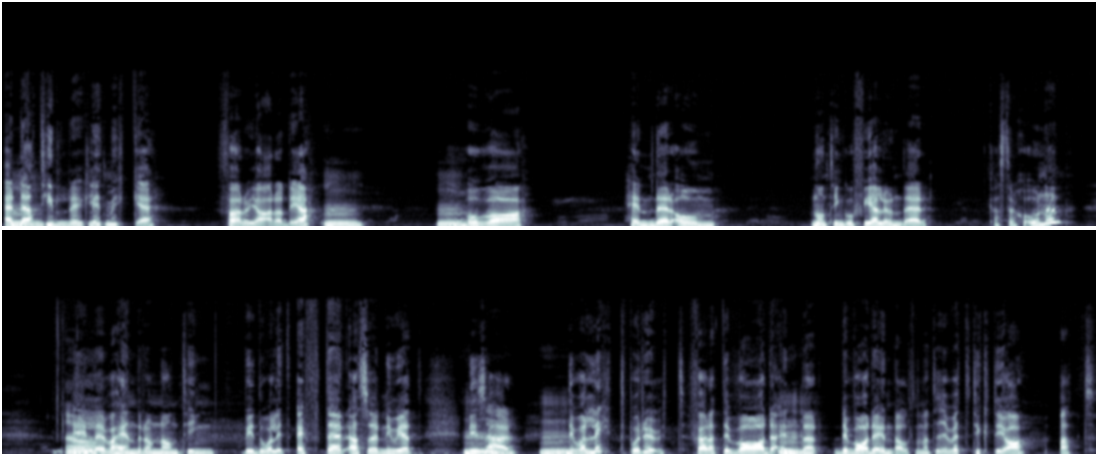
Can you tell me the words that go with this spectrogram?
Är det tillräckligt mycket för att göra det? Mm. Mm. Och vad händer om någonting går fel under kastrationen? Ja. Eller vad händer om någonting blir dåligt efter? Alltså ni vet, det är så här, Mm. det var lätt på RUT för att det var det enda, det var det enda alternativet tyckte jag. Att,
